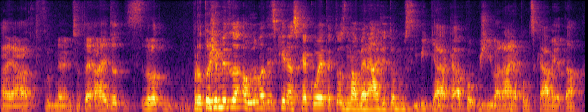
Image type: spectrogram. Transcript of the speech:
a já furt nevím, co to je, ale je to, bylo, protože mi to automaticky naskakuje, tak to znamená, že to musí být nějaká používaná japonská věta.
